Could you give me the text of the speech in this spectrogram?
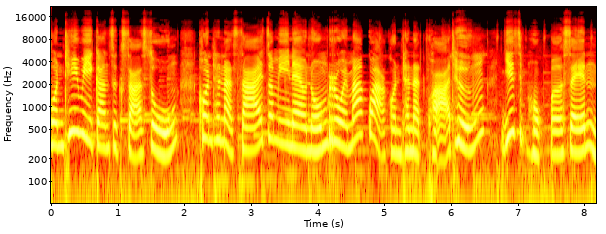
คนที่มีการศึกษาสูง คนถนัดซ้ายจะมีแนวโน้มรวยมากกว่าคนถนัดขวาถึง 26เปอร์เซ็นต์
